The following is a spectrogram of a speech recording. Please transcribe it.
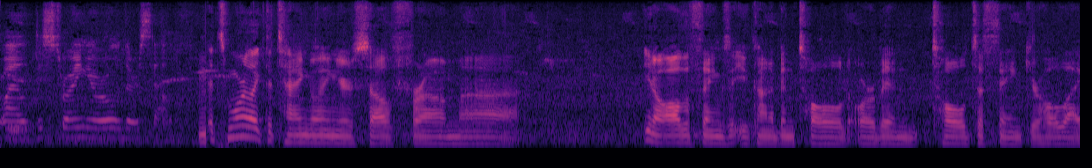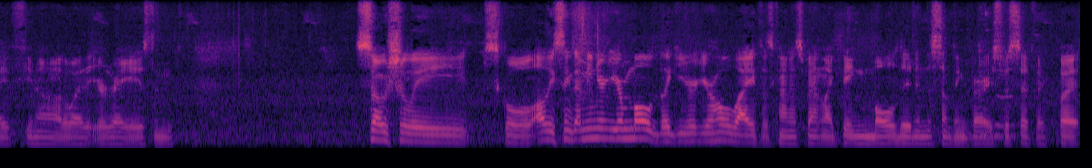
while destroying your older self. It's more like detangling yourself from, uh, you know, all the things that you've kind of been told or been told to think your whole life. You know, the way that you're raised and socially, school, all these things. I mean, you're you're molded. Like your your whole life is kind of spent like being molded into something very specific. But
